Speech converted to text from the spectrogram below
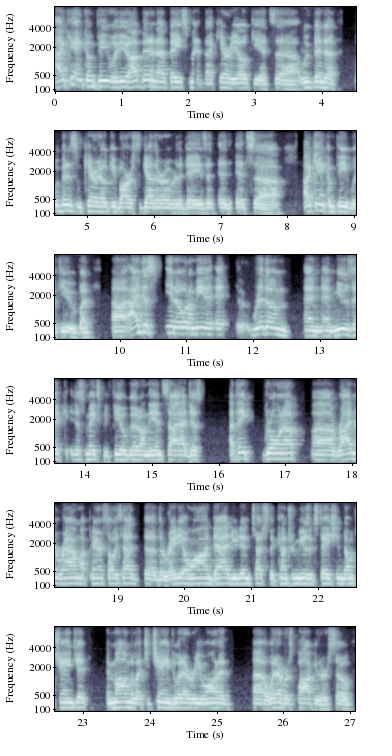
I can't compete with you. I've been in that basement, that karaoke. It's uh, we've been to we've been to some karaoke bars together over the days. It, it, it's uh, I can't compete with you, but uh, I just you know what I mean. It, rhythm and and music it just makes me feel good on the inside. I just I think growing up uh, riding around, my parents always had the, the radio on. Dad, you didn't touch the country music station. Don't change it. And mom would let you change whatever you wanted, uh, whatever's popular. So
